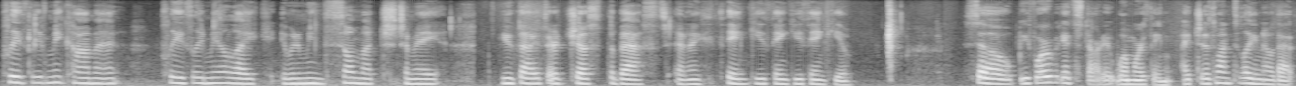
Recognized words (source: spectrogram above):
Please leave me comment please leave me a like. It would mean so much to me. You guys are just the best, and I thank you, thank you, thank you. So, before we get started, one more thing. I just want to let you know that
